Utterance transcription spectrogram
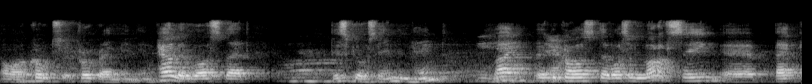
or coach uh, program in, in parallel was that this goes hand in hand, right? Uh, Yeah. Because there was a lot of saying uh, back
